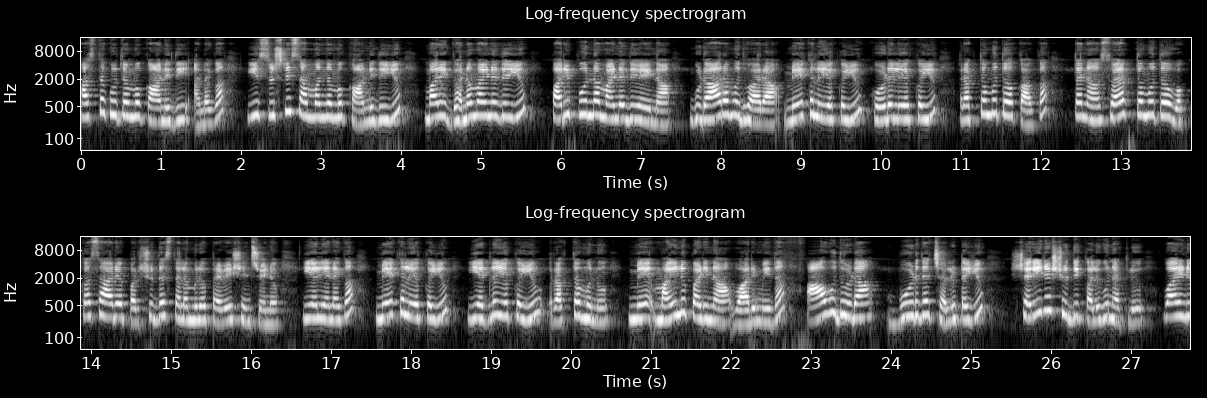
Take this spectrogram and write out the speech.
హస్తకృతము కానిది అనగా ఈ సృష్టి సంబంధము కానిదియు మరి ఘనమైనదియు పరిపూర్ణమైనది అయిన గుడారము ద్వారా మేకల యొక్కయు కోడల యొక్కయు రక్తముతో కాక తన స్వరక్తముతో ఒక్కసారే పరిశుద్ధ స్థలములో ప్రవేశించెను. ఏలనగా మేకల యొక్కయు ఎడ్ల యొక్కయు రక్తమును మే మైలు పడిన వారి మీద ఆవు దూడ బూడిద చలుటయు శరీర శుద్ధి కలుగునట్లు వారిని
